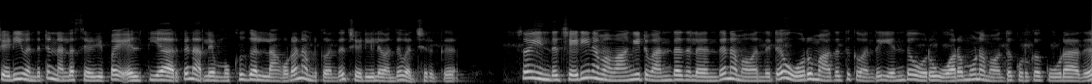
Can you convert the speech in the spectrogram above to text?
செடி வந்துட்டு நல்லா செழிப்பாக ஹெல்த்தியாக இருக்குது நிறைய முக்குகள்லாம் கூட நம்மளுக்கு வந்து செடியில் வந்து வச்சுருக்கு. ஸோ இந்த செடி நம்ம வாங்கிட்டு வந்ததுலேருந்து நம்ம வந்துட்டு ஒரு மாதத்துக்கு வந்து எந்த ஒரு உரமும் நம்ம வந்து கொடுக்கக்கூடாது.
